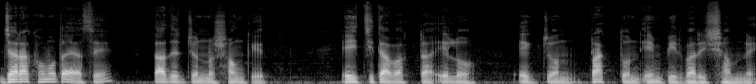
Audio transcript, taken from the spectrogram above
যারা ক্ষমতায় আছে, তাদের জন্য সংকেত। এই চিতাবাঘটা এলো একজন প্রাক্তন এমপির বাড়ির সামনে।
